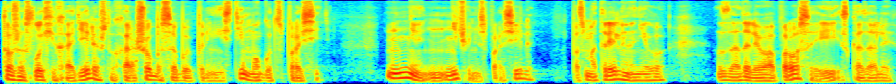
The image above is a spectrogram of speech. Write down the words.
Тоже слухи ходили, что хорошо бы с собой принести, могут спросить. Не, ничего не спросили. Посмотрели на него, задали вопросы и сказали,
